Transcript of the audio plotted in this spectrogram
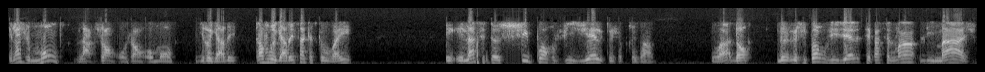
Et là, je montre l'argent aux gens, au monde. Je dis, regardez, quand vous regardez ça, qu'est-ce que vous voyez? Et, et là, c'est un support visuel que je présente. Tu vois? Donc, le, support visuel, c'est pas seulement l'image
